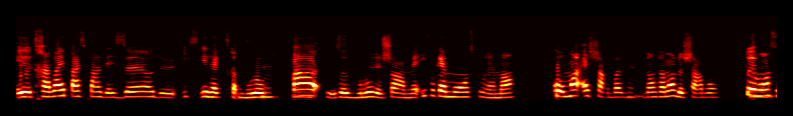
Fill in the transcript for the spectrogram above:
Et le travail passe par des heures de X, Y boulot. Mm. Pas le boulot de chambre, mais il faut qu'elle montre vraiment comment elle charbonne. Mm. Donc, vraiment le charbon. Toi et moi, on se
